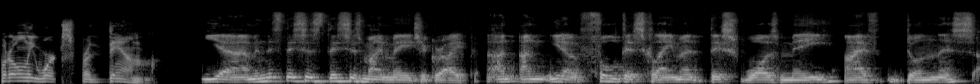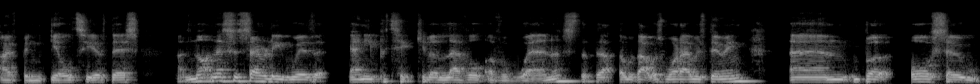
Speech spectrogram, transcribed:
but only works for them. Yeah, I mean this this is this is my major gripe. And and you know, full disclaimer, this was me. I've done this. I've been guilty of this. Uh, Not necessarily with any particular level of awareness that that, that was what I was doing. Um, but also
